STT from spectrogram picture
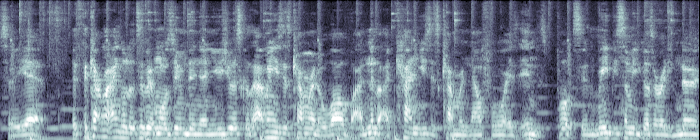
So yeah, if the camera angle looks a bit more zoomed in than usual, it's because I haven't used this camera in a while, but I know that I can use this camera now for what is in this box. And maybe some of you guys already know,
